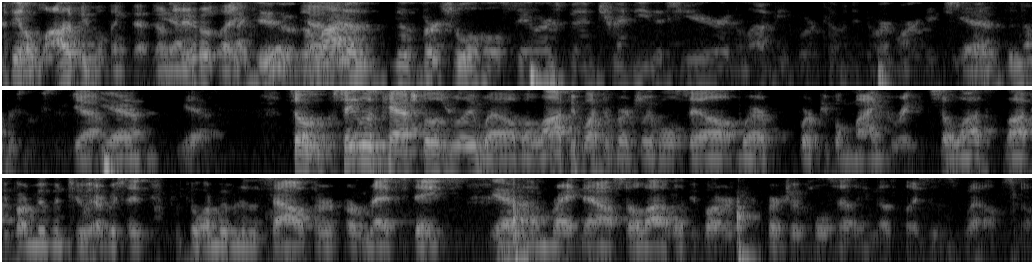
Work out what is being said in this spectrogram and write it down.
I think a lot of people think that, don't Yeah. you? I do. Yeah. A lot of the virtual wholesaler has been trendy this year, and a lot of people are coming into our market just Yeah. because the numbers look so good. yeah. Yeah, yeah. So St. Louis cash flows really well, but a lot of people like to virtually wholesale where where people migrate. So a lot a lot of people are moving to everybody says people are moving to the south or, or red states Yeah. um, right now. So a lot of other people are virtually wholesaling in those places as well. So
